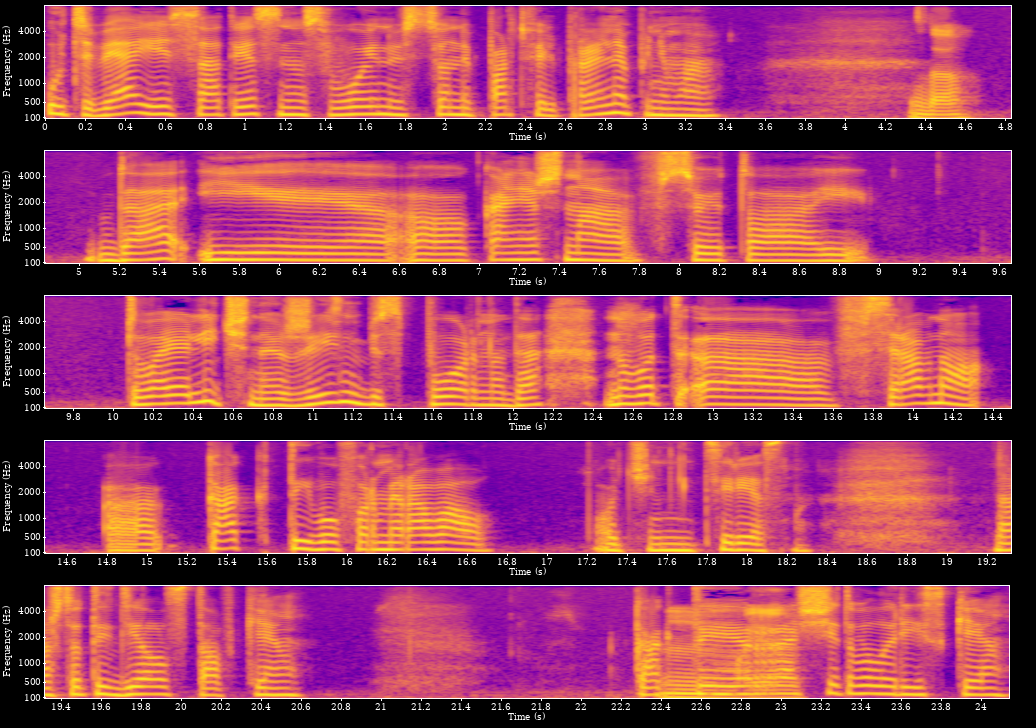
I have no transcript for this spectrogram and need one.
У тебя есть, соответственно, свой инвестиционный портфель, правильно я понимаю? Да. да, и, э, конечно, все это и твоя личная жизнь, бесспорно, да, но вот э, все равно, э, как ты его формировал, очень интересно. На что ты делал ставки? Как mm, ты моя... рассчитывал риски?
